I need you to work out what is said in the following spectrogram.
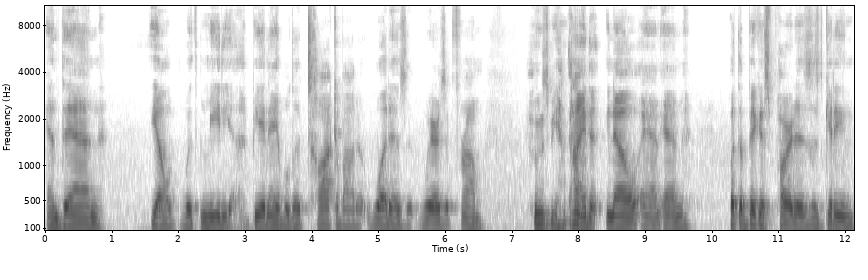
and then, you know, with media, being able to talk about it, what is it, where is it from, who's behind it, you know, and and what the biggest part is is getting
